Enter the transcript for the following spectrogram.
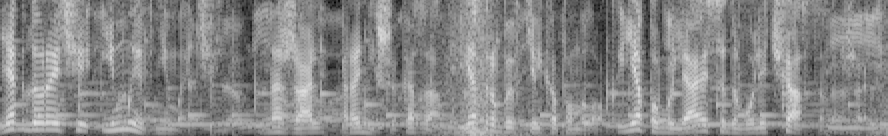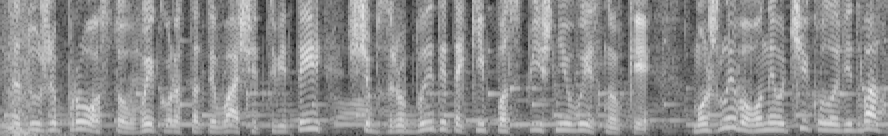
Як до речі, і ми в Німеччині. На жаль, раніше казали. Я зробив кілька помилок. Я помиляюся доволі часто. На жаль. Це дуже просто використати ваші твіти, щоб зробити такі поспішні висновки. Можливо, вони очікували від вас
